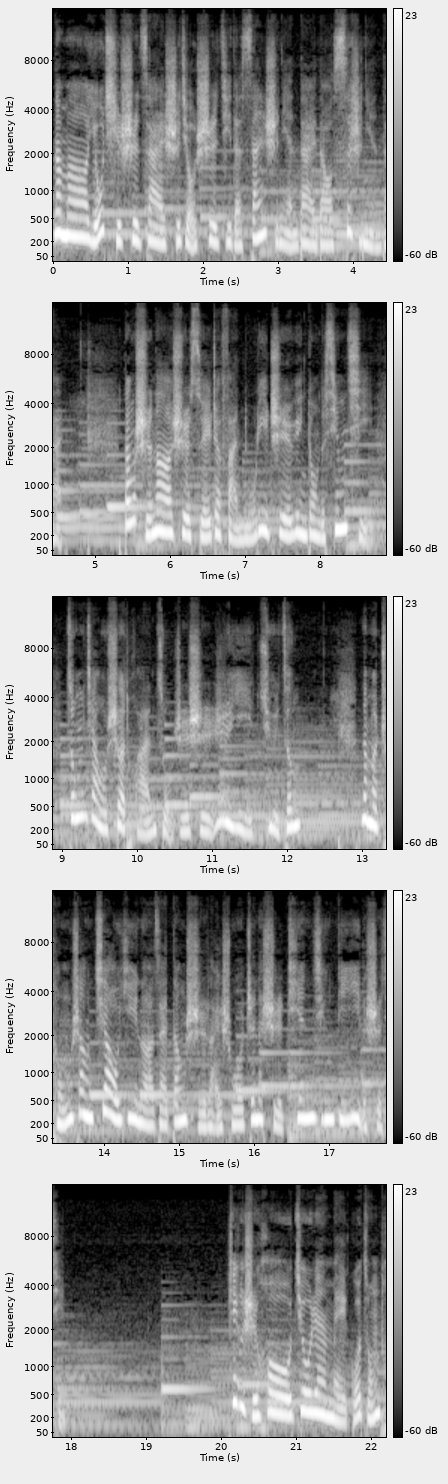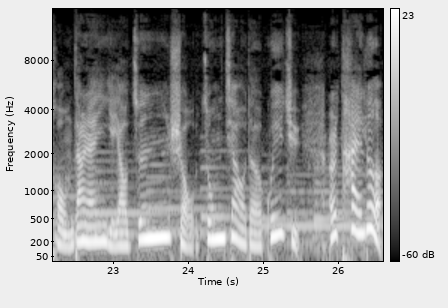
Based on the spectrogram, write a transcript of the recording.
那么，尤其是在十九世纪的三十年代到四十年代。当时呢，是随着反奴隶制运动的兴起，宗教社团组织是日益剧增。那么，崇尚教义呢，在当时来说，真的是天经地义的事情。这个时候，就任美国总统当然也要遵守宗教的规矩，而泰勒，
